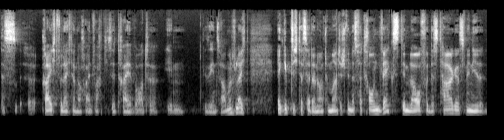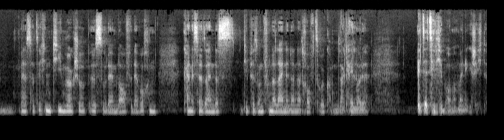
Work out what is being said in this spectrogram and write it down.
es äh, reicht vielleicht dann auch einfach, diese drei Worte eben gesehen zu haben. Und vielleicht ergibt sich das ja dann automatisch, wenn das Vertrauen wächst im Laufe des Tages, wenn ihr, wenn es tatsächlich ein Teamworkshop ist oder im Laufe der Wochen, kann es ja sein, dass die Person von alleine dann darauf zurückkommt und sagt, hey Leute, jetzt erzähle ich aber auch mal meine Geschichte.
